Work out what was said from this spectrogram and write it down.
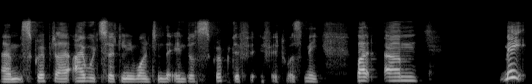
um, script. I, I, would certainly want in the Indus script if, if it was me. But um, may,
